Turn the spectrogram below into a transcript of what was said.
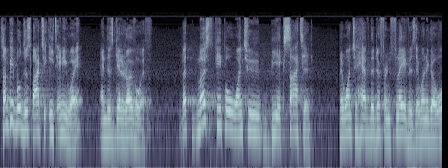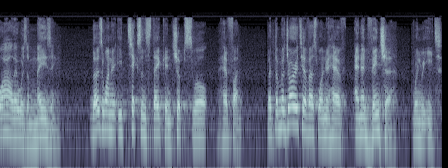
Some people just like to eat anyway and just get it over with. But most people want to be excited. They want to have the different flavors. They want to go, wow, that was amazing. Those who want to eat Texan steak and chips will have fun. But the majority of us want to have an adventure when we eat.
